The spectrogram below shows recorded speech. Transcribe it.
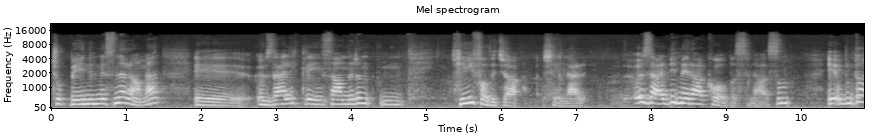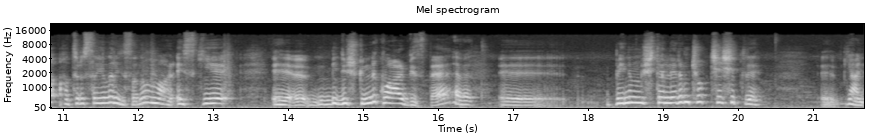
çok beğenilmesine rağmen e, özellikle insanların m, keyif alacağı şeyler. Özel bir merakı olması lazım. E, burada hatırı sayılır insanım var. Eskiye e, bir düşkünlük var bizde. Evet. Ee, benim müşterilerim çok çeşitli. Ee, yani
